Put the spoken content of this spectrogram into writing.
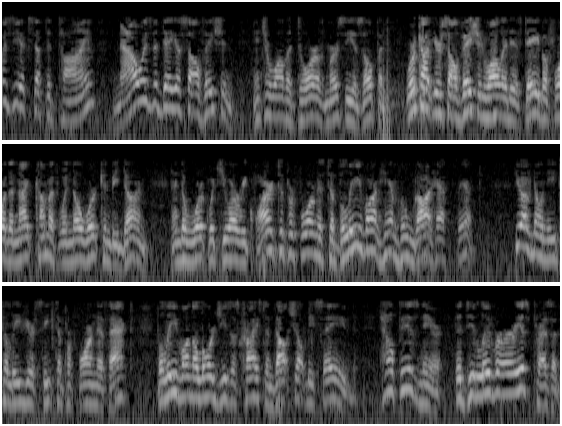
is the accepted time. Now is the day of salvation. Enter while the door of mercy is open. Work out your salvation while it is day, before the night cometh when no work can be done. And the work which you are required to perform is to believe on him whom God hath sent. You have no need to leave your seat to perform this act. Believe on the Lord Jesus Christ, and thou shalt be saved. Help is near. The deliverer is present.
